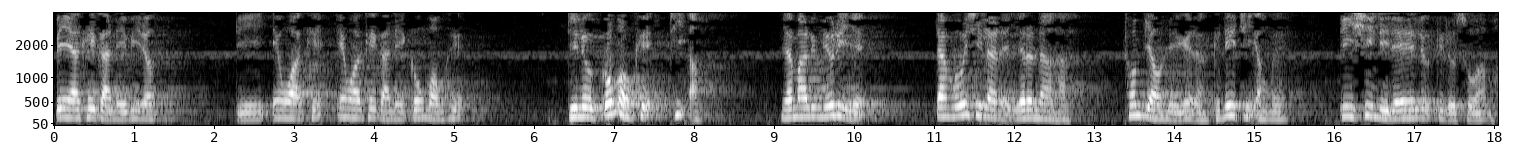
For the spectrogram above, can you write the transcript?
ပင်ရခေကနေပြီးတော့ဒီအင်ဝခေအင်ဝခေကနေကုန်းမောင်ခေဒီလိုကုန်းမောင်ခေထိအောင်မြန်မာလူမျိုးတွေရဲ့တန်ဖိုးရှိလာတဲ့ယရနာဟာထွန်းပြောင်နေခဲ့တာခဏထိအောင်ပဲ တည်ရှိနေတယ်လို့ဒီလိုဆိုရမှာ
